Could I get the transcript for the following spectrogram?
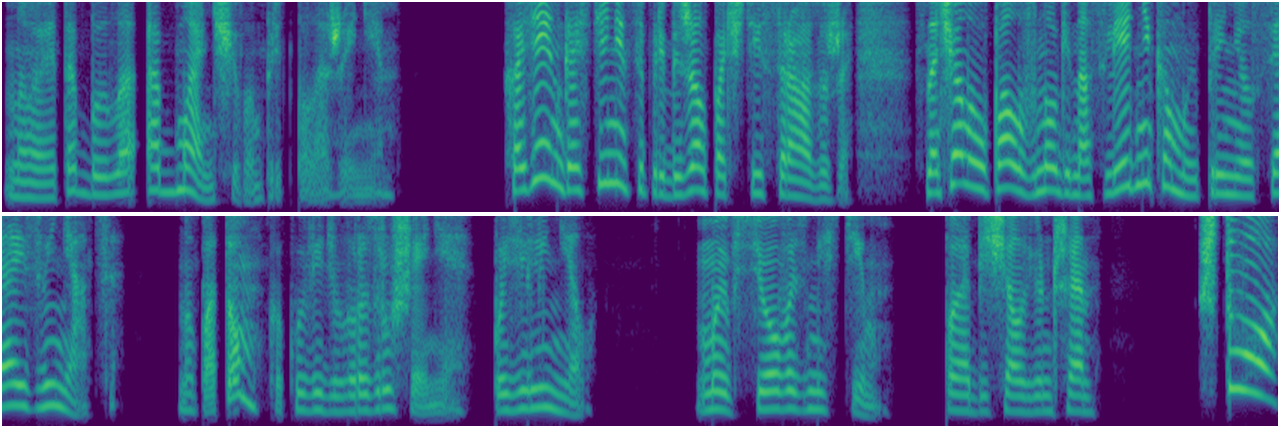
Но это было обманчивым предположением. Хозяин гостиницы прибежал почти сразу же. Сначала упал в ноги наследникам и принялся извиняться. Но потом, как увидел разрушение, позеленел. «Мы все возместим», — пообещал Юншен. «Что?»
